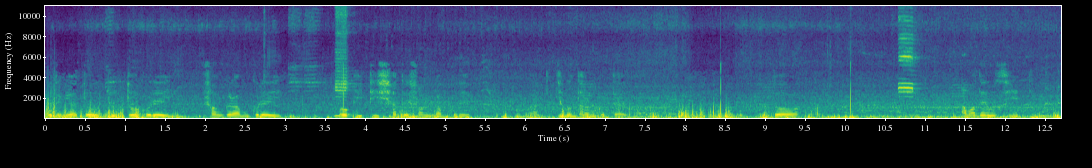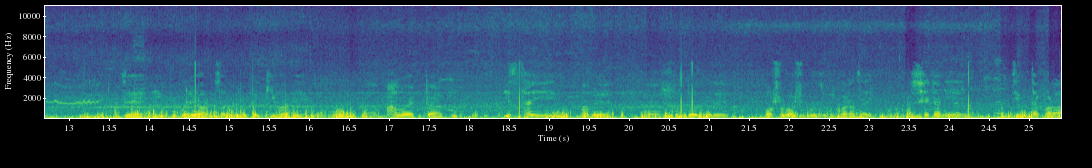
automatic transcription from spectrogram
প্রতিনিয়ত যুদ্ধ করেই সংগ্রাম করেই প্রকৃতির সাথে সংগ্রাম করে জীবন ধারণ করতে হয় তো আমাদের উচিত যে এই উপকূলীয় অঞ্চলগুলোকে কীভাবে ভালো একটা স্থায়ীভাবে সুন্দর করে বসবাস উপযোগী করা যায়, সেটা নিয়ে চিন্তা করা,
